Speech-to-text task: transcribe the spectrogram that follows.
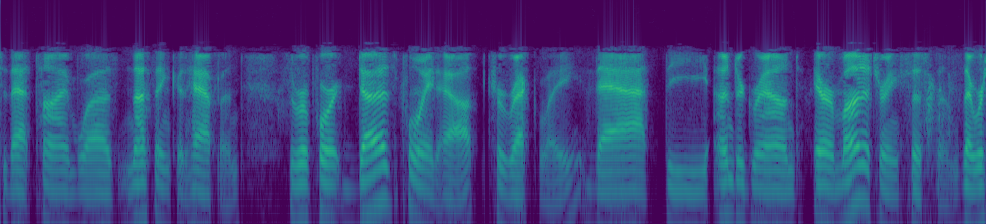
to that time was nothing could happen. The report does point out correctly that the underground air monitoring systems there were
